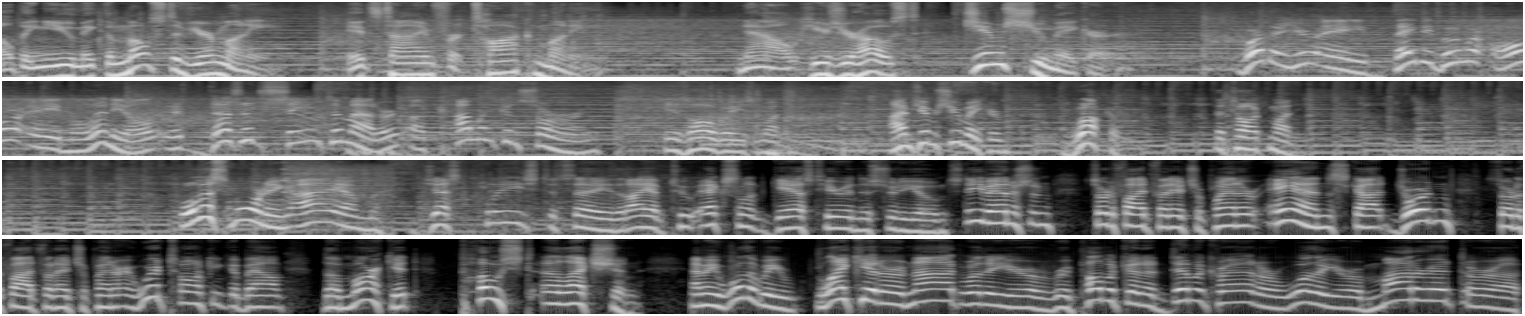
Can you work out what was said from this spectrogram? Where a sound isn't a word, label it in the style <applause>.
helping you make the most of your money. It's time for Talk Money. Now, here's your host, Jim Shoemaker. Whether you're a baby boomer or a millennial, it doesn't seem to matter. A common concern is always money. I'm Jim Shoemaker. Welcome to Talk Money. Well, this morning I am just pleased to say that I have two excellent guests here in the studio Steve Anderson, certified financial planner, and Scott Jordan, certified financial planner. And we're talking about the market post election. I mean, whether we like it or not, whether you're a Republican, a Democrat, or whether you're a moderate or a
